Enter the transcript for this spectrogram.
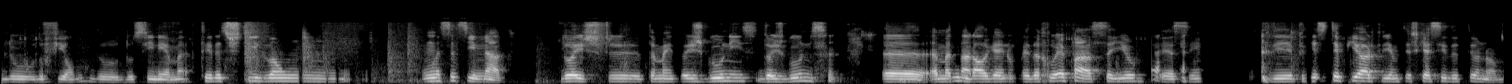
do, do filme, do, do, cinema, ter assistido a um, um assassinato. Dois, eh, também dois Goonies, dois Goons, uh, a matar alguém no meio da rua. Epá, saiu, é assim. Podia, podia ser pior, podia-me ter esquecido o teu nome.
